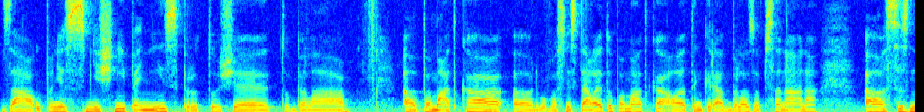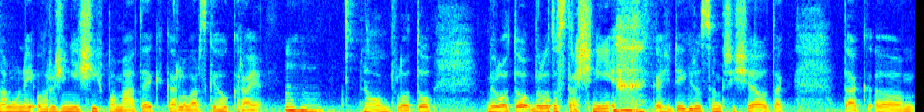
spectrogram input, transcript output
za úplně směšný peníz, protože to byla eh, památka, eh, nebo vlastně stále je to památka, ale tenkrát byla zapsaná na eh, seznamu nejohroženějších památek Karlovarského kraje. Mm-hmm. No, bylo to, bylo to, bylo to strašný. Každý, kdo sem přišel, tak, tak um,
